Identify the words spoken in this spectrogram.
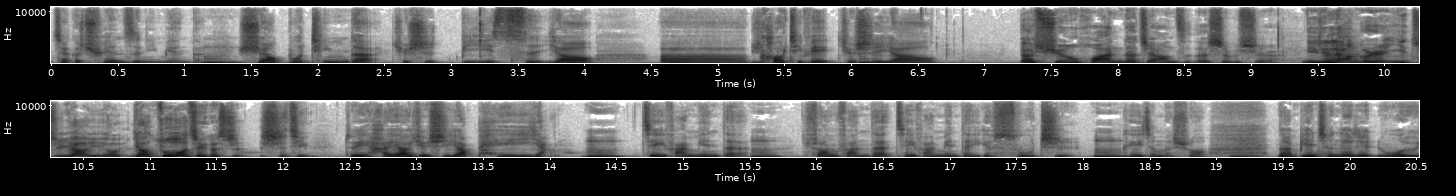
这个圈子里面的，嗯。需要不停的就是彼此要呃 cultivate，就是要、要循环的这样子的，是不是？你这两个人一直要有要做这个事事情。对，还要就是要培养嗯。这方面的嗯双方的这方面的一个素质，嗯。可以这么说。嗯。那变成了如果有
